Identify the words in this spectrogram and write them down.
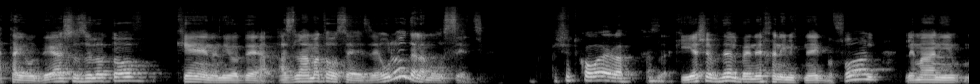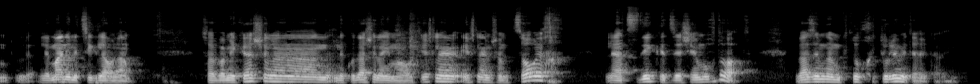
אתה יודע שזה לא טוב? כן, אני יודע. אז למה אתה עושה את זה? הוא לא יודע למה הוא עושה את זה. פשוט קורה לו. אז, כי יש הבדל בין איך אני מתנהג בפועל למה אני, למה אני מציג לעולם. עכשיו במקרה של הנקודה של האימהות, יש להם, יש להם שם צורך להצדיק את זה שהן עובדות, ואז הם גם יקנו חיתולים יותר יקרים.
